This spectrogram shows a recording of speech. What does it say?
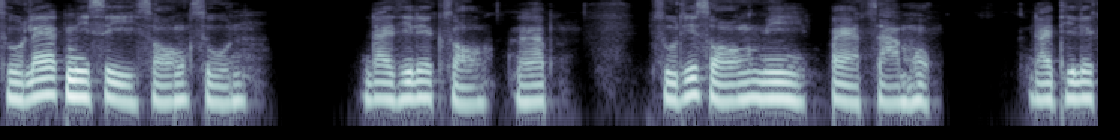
สูตรแรกมี 4 2 0 ได้ที่เลข 2 นะครับ สูตรที่ 2 มี 8 3 6 ได้ที่เลข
